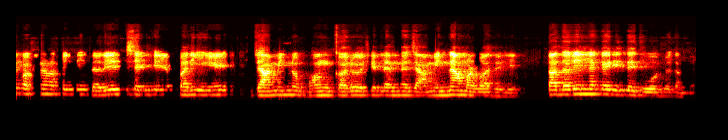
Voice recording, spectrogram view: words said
પક્ષના વકીલની દલીલ છે કે ફરી એ જામીનનો ભંગ કર્યો છે, એટલે એમને જામીન ના મળવા જોઈએ. તો આ દલીલને કઈ રીતે જુઓ છો તમે?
